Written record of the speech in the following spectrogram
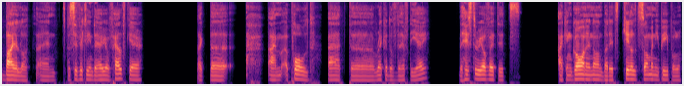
by a lot. And specifically in the area of healthcare, like the, I'm appalled at the record of the FDA, the history of it. It's, I can go on and on, but it's killed so many people,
